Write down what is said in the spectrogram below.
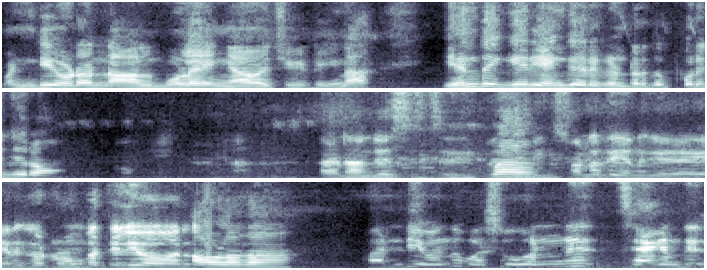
வண்டியோட நாலு மூலையை ஞாபகம் வச்சுக்கிட்டீங்கன்னா எந்த கீர் எங்க இருக்குன்றது புரிஞ்சிடும் சொன்னது எனக்கு எனக்கு ரொம்ப தெளிவா வருது. அவ்வளவுதான். வண்டி வந்து ஃபர்ஸ்ட் ஒன்னு செகண்ட்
